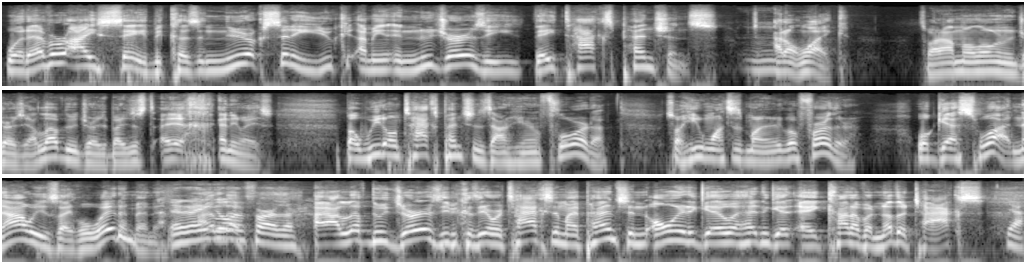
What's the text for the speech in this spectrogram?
whatever I say, because in New York City, you can, I mean, in New Jersey, they tax pensions. I don't like. So I'm no longer in New Jersey. I love New Jersey, but I just, ugh, anyways. But we don't tax pensions down here in Florida. So he wants his money to go further. Well, guess what? Now he's like, well, wait a minute. It ain't I going left- further. I left New Jersey because they were taxing my pension, only to go ahead and get a kind of another tax. Yeah.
